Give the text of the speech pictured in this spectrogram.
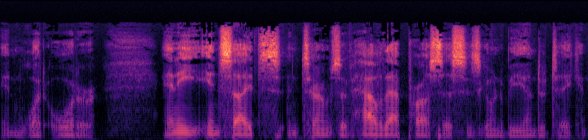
in what order. Any insights in terms of how that process is going to be undertaken?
